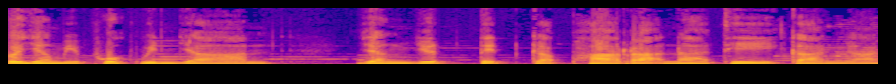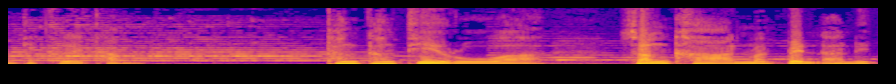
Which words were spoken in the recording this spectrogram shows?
ก็ยังมีพวกวิญญาณ ยังยึดติดกับภาระหน้าที่การงานที่เคยทำทั้งทั้งที่รู้ว่า สังขารมันเป็นอนิจ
